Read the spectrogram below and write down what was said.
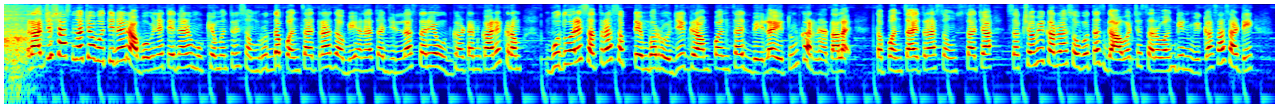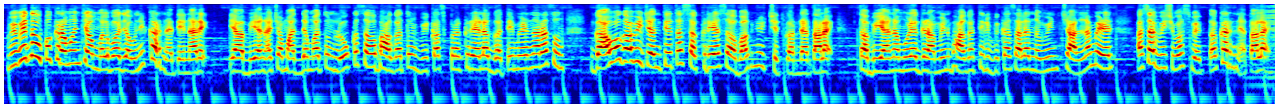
राज्य शासनाच्या वतीने राबविण्यात येणाऱ्या मुख्यमंत्री समृद्ध पंचायत राज अभियानाचा जिल्हास्तरीय उद्घाटन कार्यक्रम बुधवारी सतरा सप्टेंबर रोजी ग्रामपंचायत बेला येथून करण्यात आलाय. तर पंचायत राज संस्थाच्या सक्षमीकरणासोबतच गावाच्या सर्वांगीण विकासासाठी विविध उपक्रमांची अंमलबजावणी करण्यात येणार आहे. या अभियानाच्या माध्यमातून लोकसहभागातून विकास प्रक्रियेला गती मिळणार असून गावोगावी जनतेचा सक्रिय सहभाग निश्चित करण्यात आलाय. तर अभियानामुळे ग्रामीण भागातील विकासाला नवीन चालना मिळेल असा विश्वास व्यक्त करण्यात आलाय.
